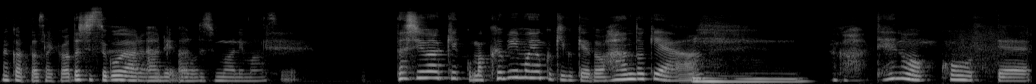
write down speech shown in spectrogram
なかったさっき。私すごいあるんだけど。私もあります。私は結構、まあ、首もよく聞くけどハンドケア、うん。なんか手の甲って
